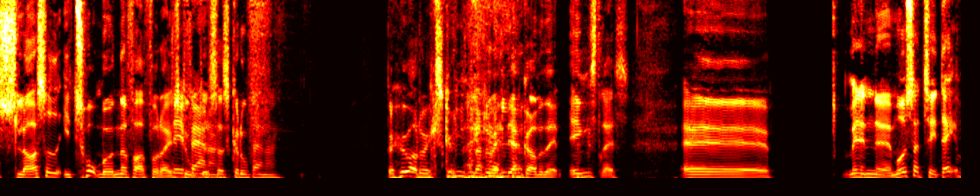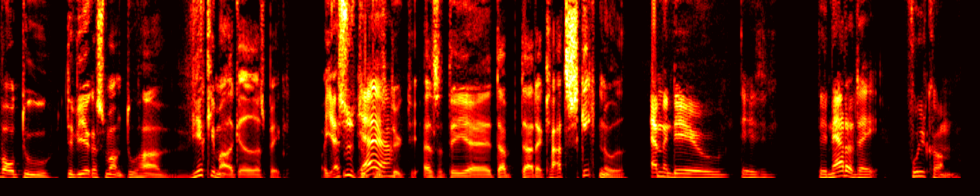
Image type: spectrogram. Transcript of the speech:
slåsset i to måneder for at få dig i studiet, så skal du... Behøver du ikke skynde dig, når du endelig er kommet ind. Ingen stress. Øh, men øh, modsat til i dag, hvor du, det virker som om, du har virkelig meget respekt. Og jeg synes, du ja, er ja. dygtig. Altså, det er, der, der er da klart sket noget. Jamen, det er jo det, det er natterdag, fuldkommen.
